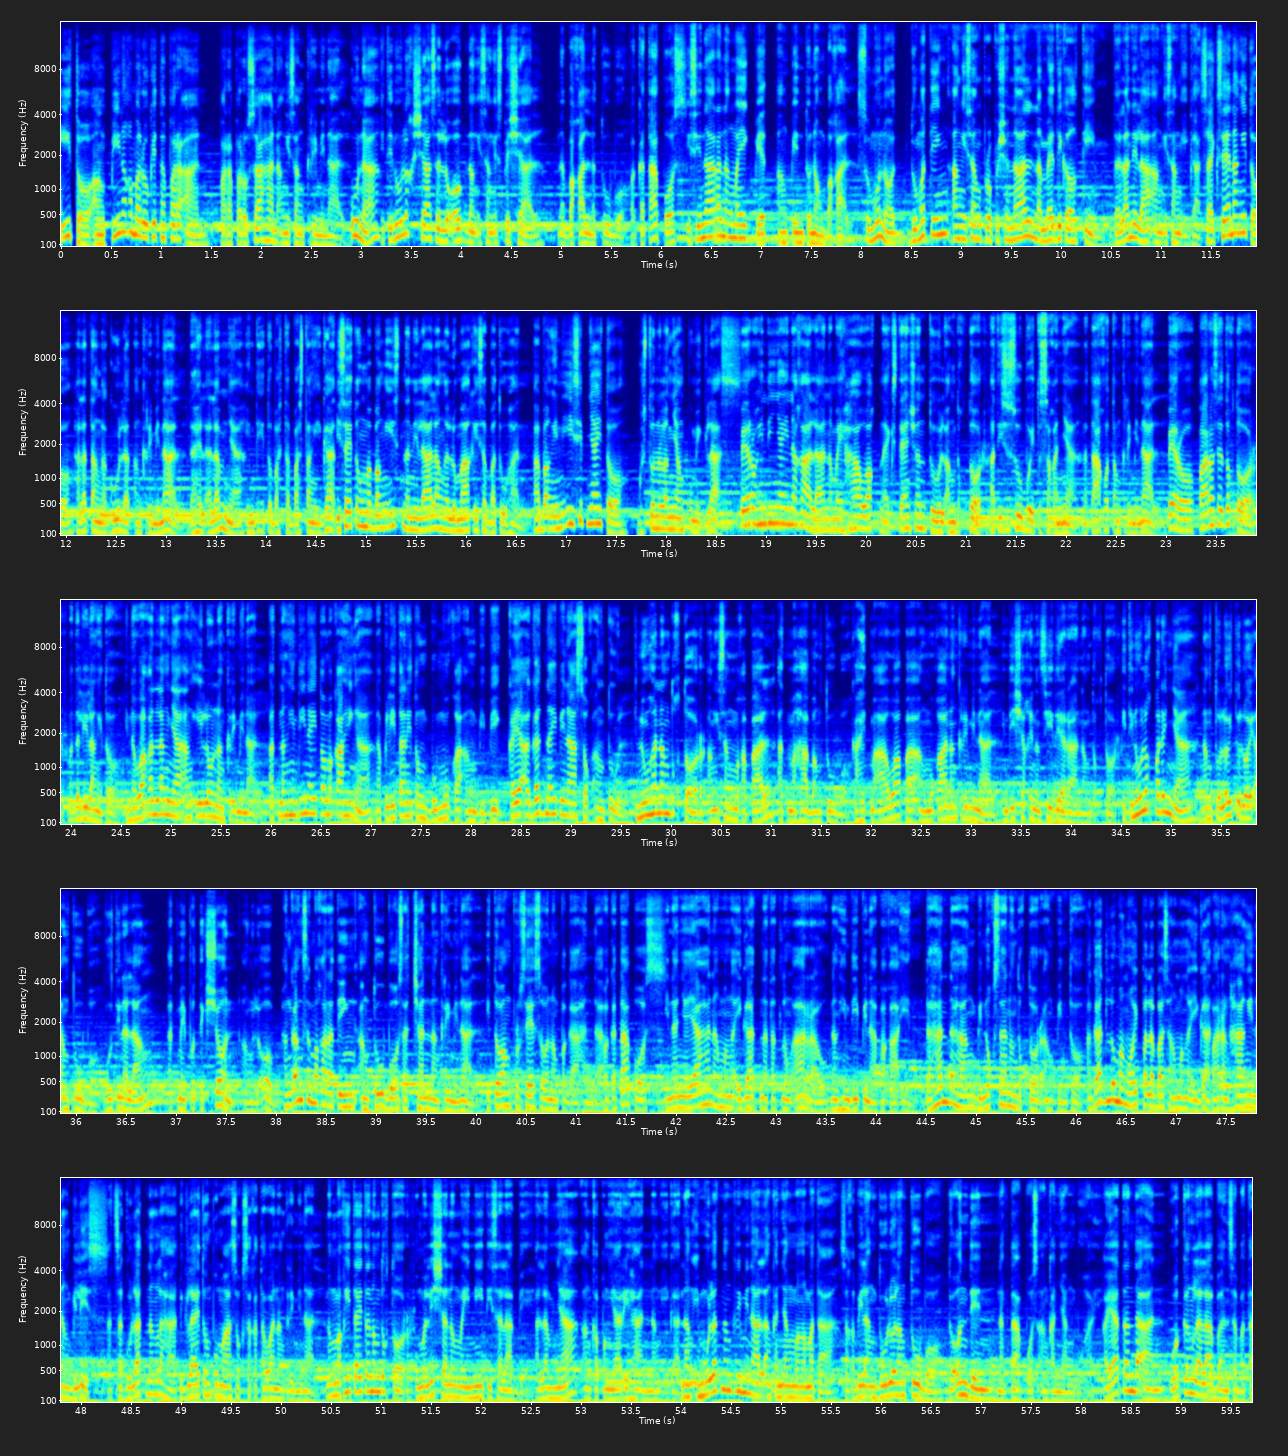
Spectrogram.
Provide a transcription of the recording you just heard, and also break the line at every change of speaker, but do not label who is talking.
Ito ang pinakamalukit na paraan para parusahan ang isang kriminal. Una, itinulak siya sa loob ng isang espesyal na bakal na tubo. Pagkatapos, isinara ng mahigpit ang pinto ng bakal. Sumunod, dumating ang isang profesional na medical team. Dala nila ang isang igat. Sa eksenang ito, halatang nagulat ang kriminal dahil alam niya hindi ito basta-bastang igat. Isa itong mabangis na nilalang na lumaki sa batuhan. Habang iniisip niya ito, gusto na lang niyang pumiglas. Pero hindi niya inakala na may hawak na extension tool ang doktor at isusubo ito sa kanya. Natakot ang kriminal. Pero para sa doktor, madali lang ito. Hinawakan lang niya ang ilong ng kriminal. At nang hindi na ito makahinga, napilitan itong bumuka ang bibig. Kaya agad na ipinasok ang tool. Kinuha ng doktor ang isang makapal at mahabang tubo. Kahit maawa pa ang mukha ng kriminal, hindi siya kinonsidera ng doktor. Itinulak pa rin niya ng tuloy-tuloy ang tubo. Buti na lang at may proteksyon ang loob. Hanggang sa makarating ang tubo sa tiyan ng kriminal. Ito ang proseso ng paghahanda. Pagkatapos, inanyayahan ang mga igat na tatlong araw nang hindi pinapakain. Dahan-dahang binuksan ng doktor ang pinto. Agad lumangoy palabas ang mga igat, parang hangin ng bilis. At sa gulat ng lahat, bigla itong pumasok sa katawan ng kriminal. Nang makita ito ng doktor, umalis siya ng may niti sa labi. Alam niya ang kapangyarihan ng igat. Nang imulat ng kriminal ang kanyang mga mata sa kabilang dulo ng tubo, doon din nagtapos ang kanyang buhay. Kaya tandaan, huwag kang lalaban sa batas.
